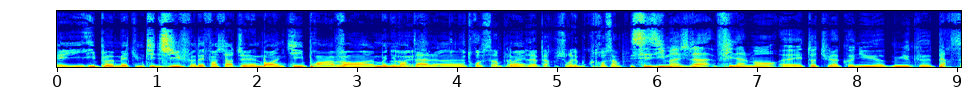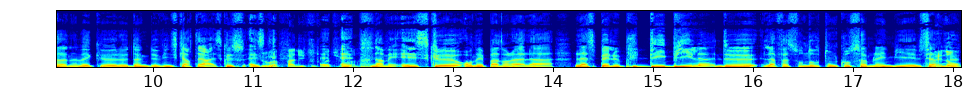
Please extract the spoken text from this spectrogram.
il peut mettre une petite gifle au défenseur Jalen Brown qui prend un vent euh, monumental. Ouais, c'est euh, beaucoup trop simple. ouais. La percussion est beaucoup trop simple. Ces images-là, finalement, euh, et toi, tu l'as connu mieux que personne avec le dunk de Vince Carter. Est-ce que, Je est-ce que vois pas du tout de quoi tu Eh, parles. eh, Non mais est-ce que on n'est pas dans la- la- l'aspect le plus débile de la façon dont on consomme la NBA Mais non,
